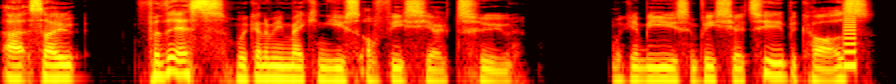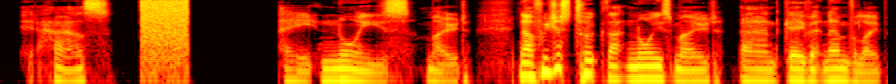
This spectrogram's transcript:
Uh, so for this, we're going to be making use of VCO2. We're going to be using VCO2 because it has a noise mode. Now, if we just took that noise mode and gave it an envelope,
